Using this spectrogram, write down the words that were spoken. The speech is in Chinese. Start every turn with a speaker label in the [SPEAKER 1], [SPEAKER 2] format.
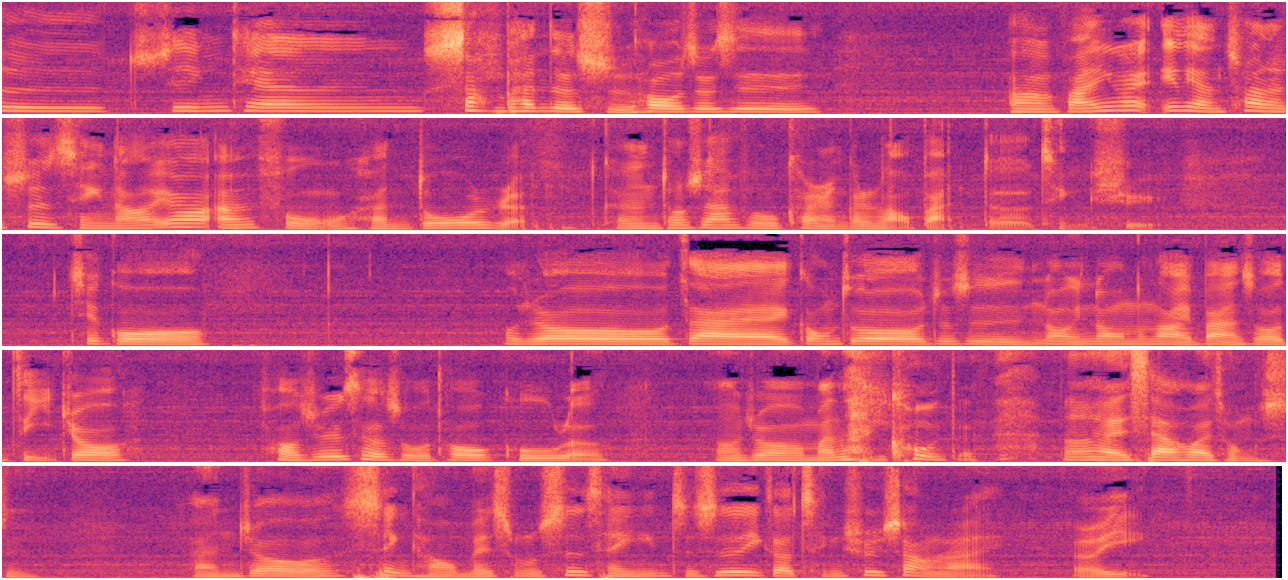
[SPEAKER 1] 是今天上班的时候，就是，嗯，反正因为一连串的事情，然后又要安抚很多人，可能同时安抚客人跟老板的情绪，结果我就在工作就是弄一弄弄到一半的时候，自己就跑去厕所偷哭了，然后就蛮难过的，然后还吓坏同事。反正就幸好没什么事情，只是一个情绪上来而已。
